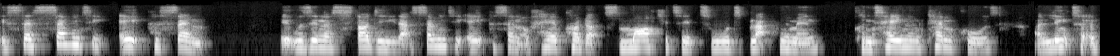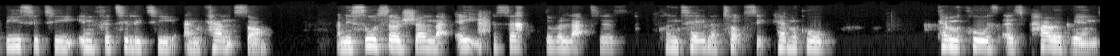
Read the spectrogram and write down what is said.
It says 78%. It was in a study that 78% of hair products marketed towards Black women containing chemicals are linked to obesity, infertility, and cancer. And it's also shown that 80% of the relaxers contain a toxic chemical chemicals as parabens,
